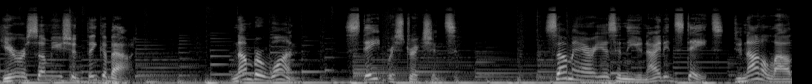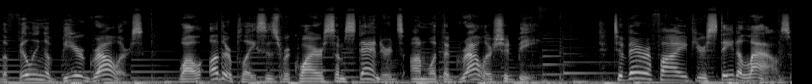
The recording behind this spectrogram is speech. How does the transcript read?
Here are some you should think about. Number 1. State restrictions. Some areas in the United States do not allow the filling of beer growlers, while other places require some standards on what the growler should be. To verify if your state allows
